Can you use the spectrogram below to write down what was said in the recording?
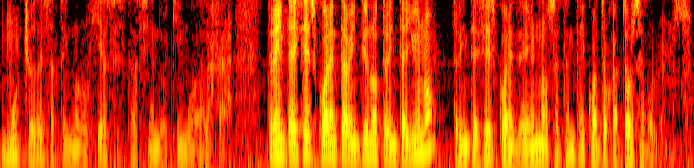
mucho de esa tecnología se está haciendo aquí en Guadalajara. 36 40 21 31, 36 41 74 14, volvemos.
